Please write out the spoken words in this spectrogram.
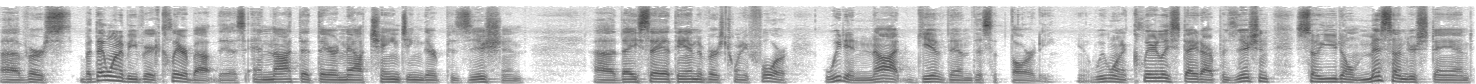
Uh, verse, but they want to be very clear about this, and not that they are now changing their position. Uh, they say at the end of verse 24, we did not give them this authority. You know, we want to clearly state our position so you don't misunderstand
